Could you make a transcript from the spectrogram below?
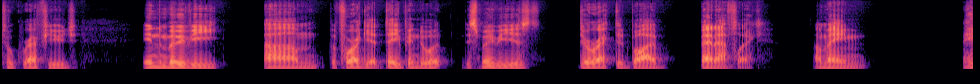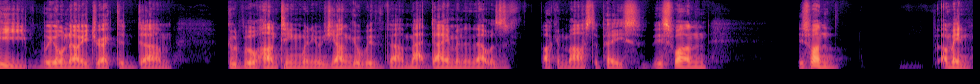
took refuge in the movie. Um, before i get deep into it this movie is directed by ben affleck. I mean he we all know he directed um, Good Will Hunting when he was younger with uh, Matt Damon, and that was a fucking masterpiece. This one, this one, I mean,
